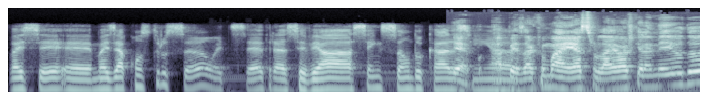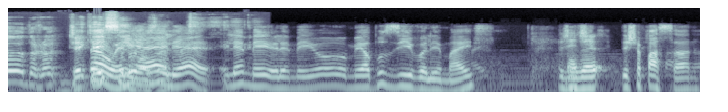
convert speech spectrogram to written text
Vai ser, é, mas é a construção, etc. Você vê a ascensão do cara, É, assim. a- apesar que o maestro lá, eu acho que ele é meio do, do J.K. Não, Simmons, ele é, né? ele é, ele é meio, ele é meio, meio abusivo ali, mas a Mas gente é- deixa passar, né?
